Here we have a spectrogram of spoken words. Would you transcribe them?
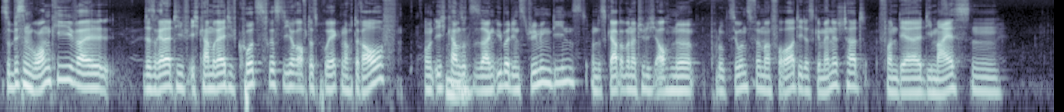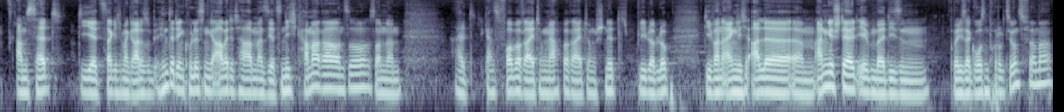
so ein bisschen wonky, weil das relativ, ich kam relativ kurzfristig auch auf das Projekt noch drauf und ich kam mhm. sozusagen über den Streamingdienst und es gab aber natürlich auch eine Produktionsfirma vor Ort, die das gemanagt hat, von der die meisten am Set, die jetzt, sag ich mal, gerade so hinter den Kulissen gearbeitet haben, also jetzt nicht Kamera und so, sondern halt ganz Vorbereitung, Nachbereitung, Schnitt, blablabla, die waren eigentlich alle ähm, angestellt eben bei diesem, bei dieser großen Produktionsfirma.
